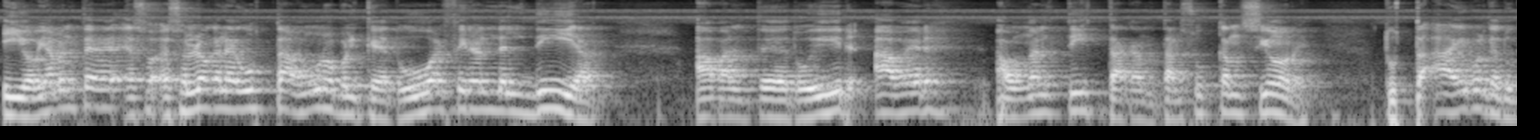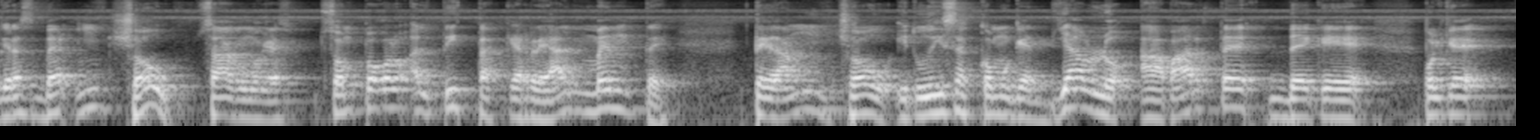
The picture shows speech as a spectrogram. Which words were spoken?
Y obviamente eso, eso es lo que le gusta a uno, porque tú al final del día, aparte de tú ir a ver a un artista cantar sus canciones, tú estás ahí porque tú quieres ver un show. O sea, como que son pocos los artistas que realmente te dan un show y tú dices como que diablo, aparte de que, porque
